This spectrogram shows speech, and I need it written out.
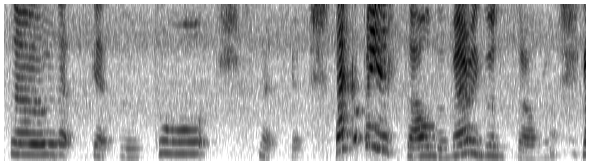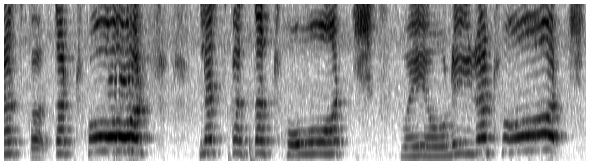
so let's get the torch. Let's get, that could be a song, a very good song. Let's get the torch. Let's get the torch. We all need a torch.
